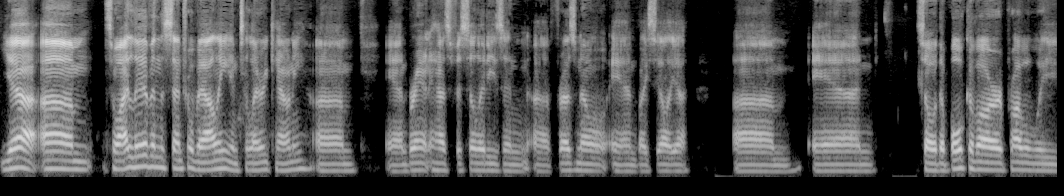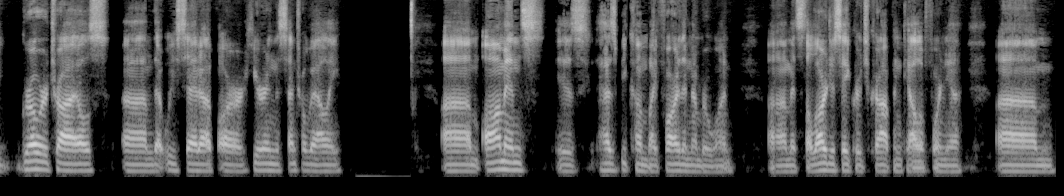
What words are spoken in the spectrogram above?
Yeah. Um, so I live in the Central Valley in Tulare County, um, and Brant has facilities in uh, Fresno and Visalia. Um, and so the bulk of our probably grower trials um, that we set up are here in the Central Valley. Um, almonds is has become by far the number one. Um, it's the largest acreage crop in California, um,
